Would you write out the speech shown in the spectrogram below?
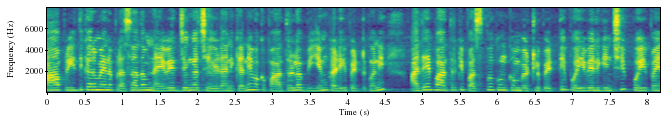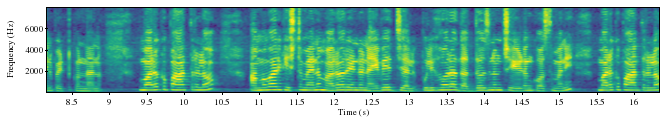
ఆ ప్రీతికరమైన ప్రసాదం నైవేద్యంగా చేయడానికని ఒక పాత్రలో బియ్యం కడిగి పెట్టుకొని అదే పాత్రకి పసుపు కుంకుమ బొట్లు పెట్టి పొయ్యి వెలిగించి పొయ్యి పైన పెట్టుకున్నాను. మరొక పాత్రలో అమ్మవారికి ఇష్టమైన మరో రెండు నైవేద్యాలు పులిహోర దద్దోజనం చేయడం కోసమని మరొక పాత్రలో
